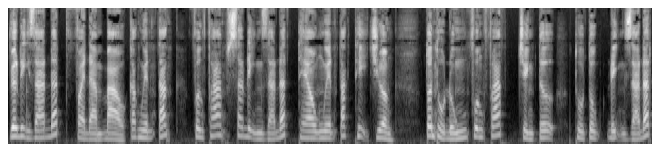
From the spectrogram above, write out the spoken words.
Việc định giá đất phải đảm bảo các nguyên tắc, phương pháp xác định giá đất theo nguyên tắc thị trường, tuân thủ đúng phương pháp, trình tự, thủ tục định giá đất,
